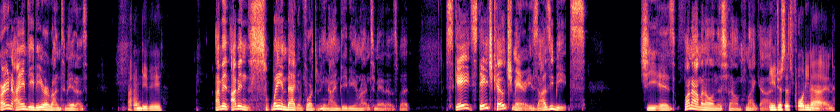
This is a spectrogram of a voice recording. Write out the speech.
Are in IMDb or Rotten Tomatoes? IMDb. I've been I've been swaying back and forth between IMDb and Rotten Tomatoes, but skate stagecoach Mary Zazie Beetz. She is phenomenal in this film. My God. Idris is 49.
